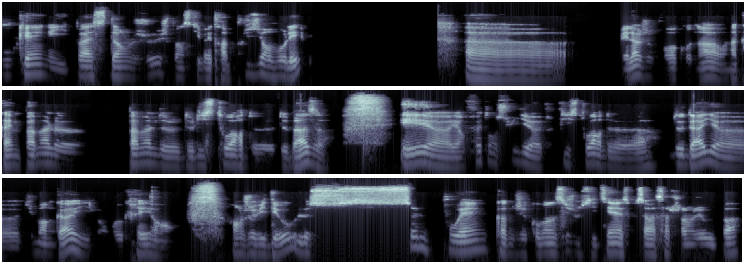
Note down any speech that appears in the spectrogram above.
bouquins il passe dans le jeu. Je pense qu'il va être à plusieurs volets. Euh, mais là, je crois qu'on a, on a quand même pas mal, pas mal de, de l'histoire de, de base. Et, euh, et, en fait, on suit euh, toute l'histoire de, de Dai euh, du manga. Ils l'ont recréé en, en jeu vidéo. Le seul point, quand j'ai commencé, je me suis dit, tiens, est-ce que ça va ça changer ou pas?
